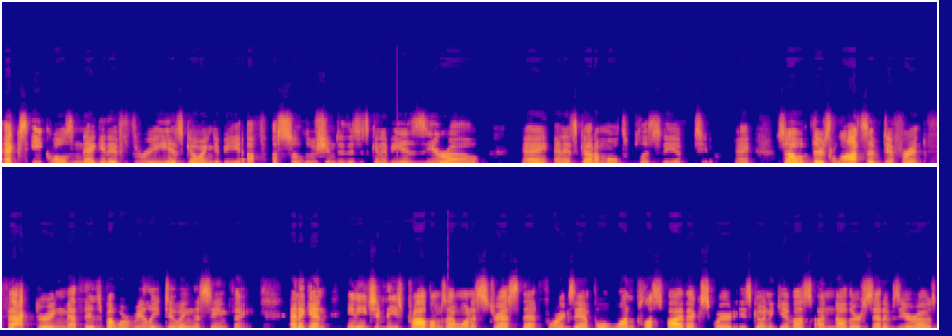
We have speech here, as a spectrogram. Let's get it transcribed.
x equals negative 3 is going to be a, a solution to this. It's going to be a 0, okay, and it's got a multiplicity of 2. Okay, so there's lots of different factoring methods, but we're really doing the same thing. And again, in each of these problems, I want to stress that, for example, 1 plus 5x squared is going to give us another set of zeros.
